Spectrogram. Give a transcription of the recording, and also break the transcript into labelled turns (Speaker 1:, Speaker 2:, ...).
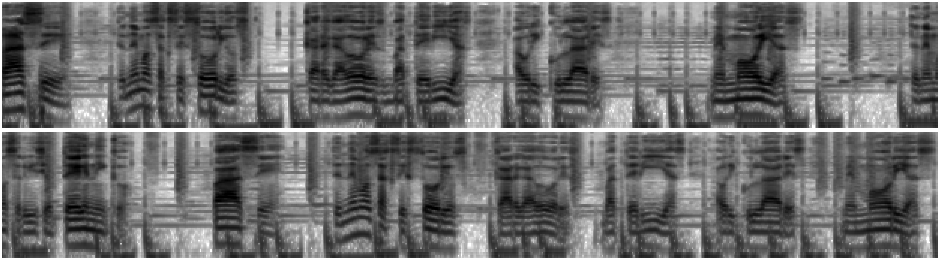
Speaker 1: Pase. Tenemos accesorios, cargadores, baterías, auriculares, memorias. Tenemos servicio técnico. Pase. Tenemos accesorios, cargadores, baterías, auriculares, memorias,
